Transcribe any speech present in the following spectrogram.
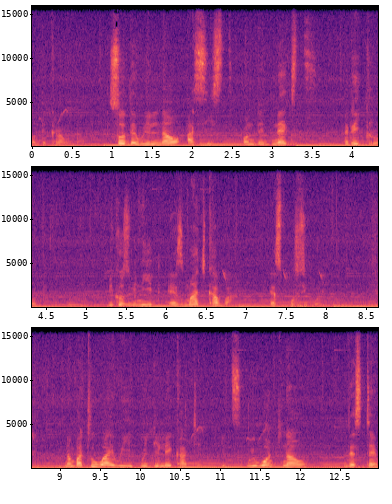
on the ground. So they will now assist on the next regrowth because we need as much cover as possible. Number two, why we, we delay cutting, it's we want now the stem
